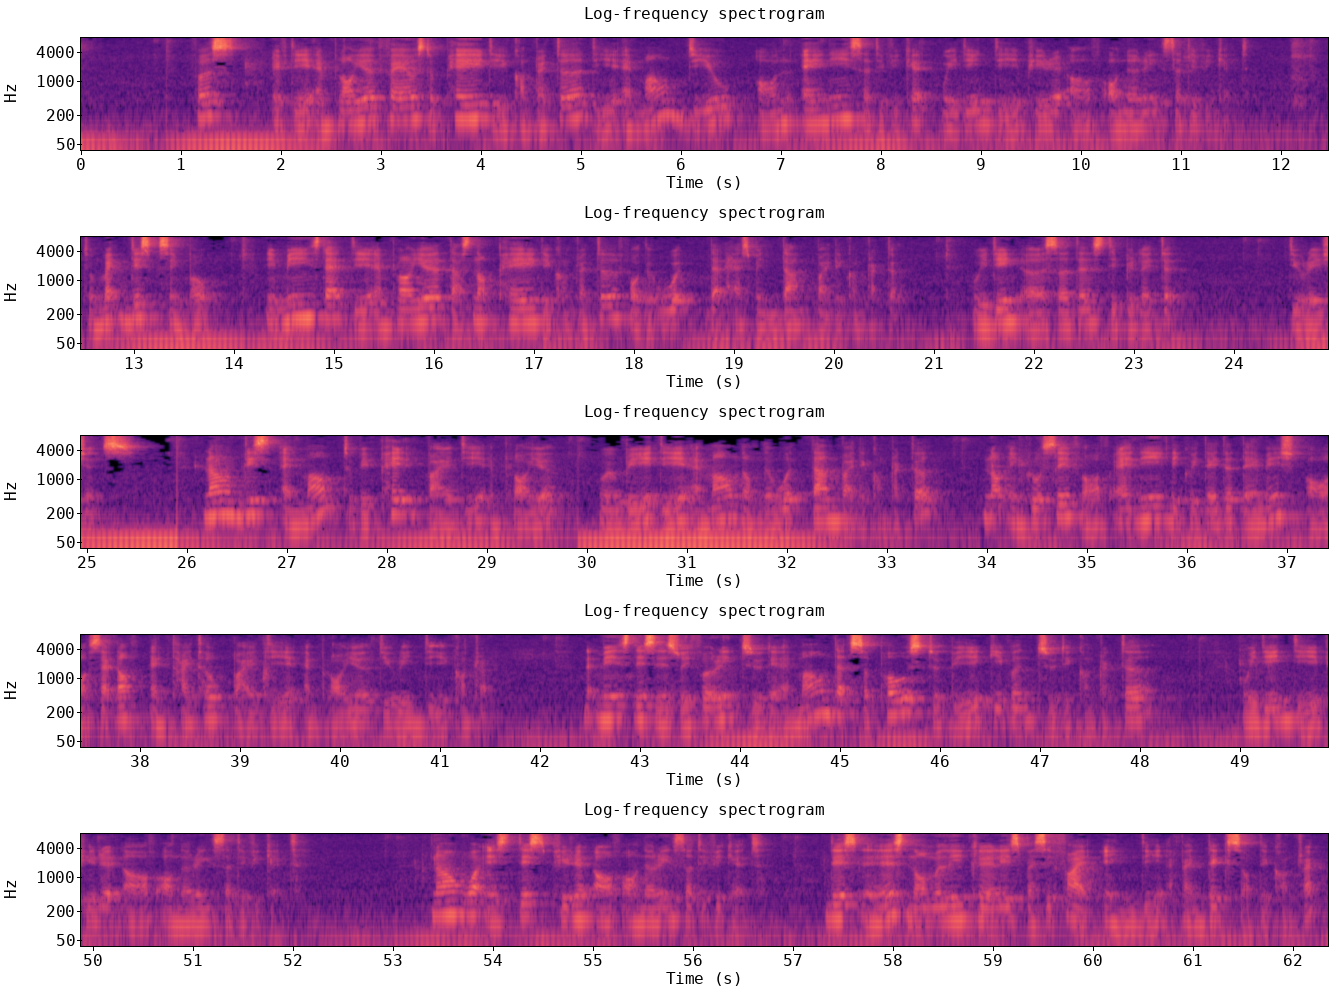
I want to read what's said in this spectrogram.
First, if the employer fails to pay the contractor the amount due on any certificate within the period of honoring certificate. To make this simple, it means that the employer does not pay the contractor for the work that has been done by the contractor within a certain stipulated durations. Now this amount to be paid by the employer will be the amount of the work done by the contractor, not inclusive of any liquidated damage or set-off entitled by the employer during the contract. That means this is referring to the amount that's supposed to be given to the contractor within the period of honoring certificate. Now what is this period of honoring certificate? This is normally clearly specified in the appendix of the contract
